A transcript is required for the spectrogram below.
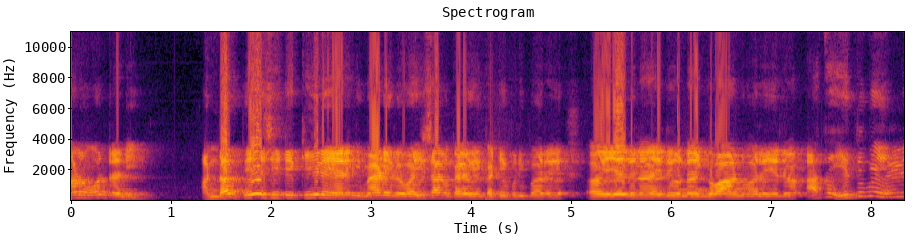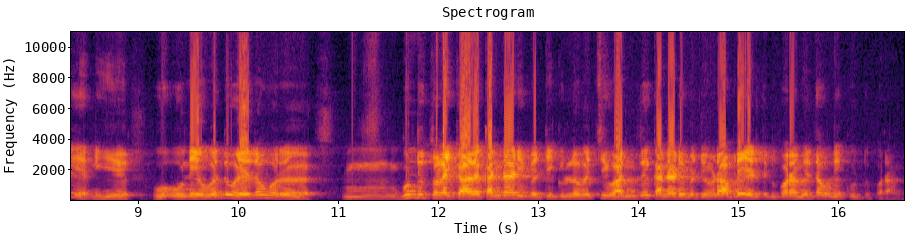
ஆணவன்ற நீ? அந்த பேசிட்டு கீழே இறங்கி மேடையில் வயசான கிழவி கட்டி பிடிப்பார். எதுனா இது ஒன்றா இங்கே வாங்குவார் எதுனா அது எதுவுமே இல்லையே. நீ உ- உன்னை வந்து ஏதோ ஒரு குண்டு துளைக்காத கண்ணாடி பெட்டிக்குள்ளே வச்சு வந்து கண்ணாடி பெட்டியோட அப்படியே எடுத்துகிட்டு போகிற மாதிரி தான் உன்னை கூப்பிட்டு போகிறாங்க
